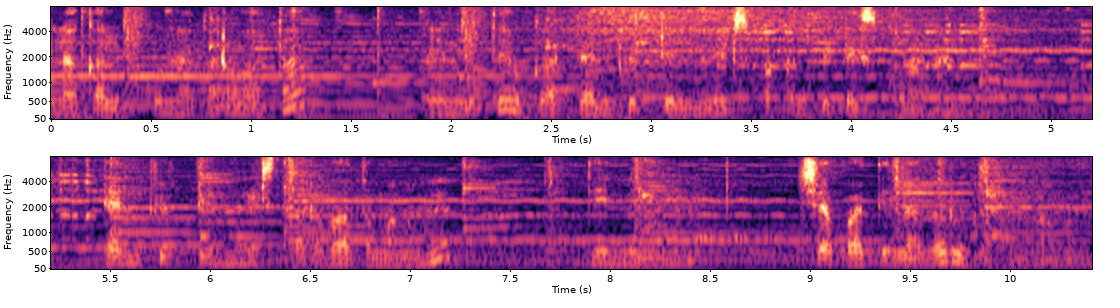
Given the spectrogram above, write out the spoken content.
ఇలా కలుపుకున్న తర్వాత నేనైతే ఒక టెన్ ఫిఫ్టీన్ మినిట్స్ పక్కన పెట్టేసుకున్నానండి. టెన్ ఫిఫ్టీన్ మినిట్స్ తర్వాత మనము దీన్ని చపాతీలాగా రుద్దుకుందామండి.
